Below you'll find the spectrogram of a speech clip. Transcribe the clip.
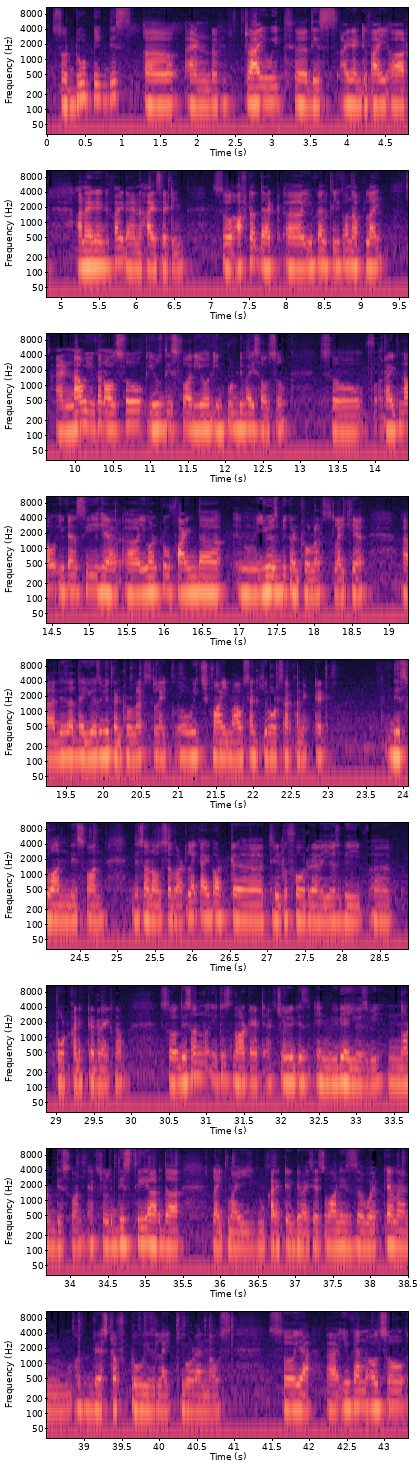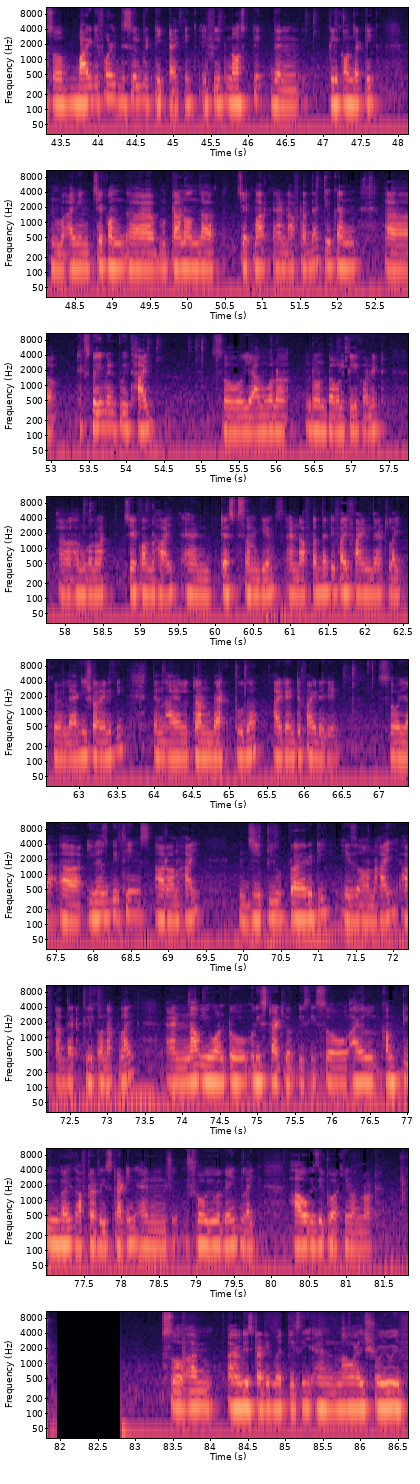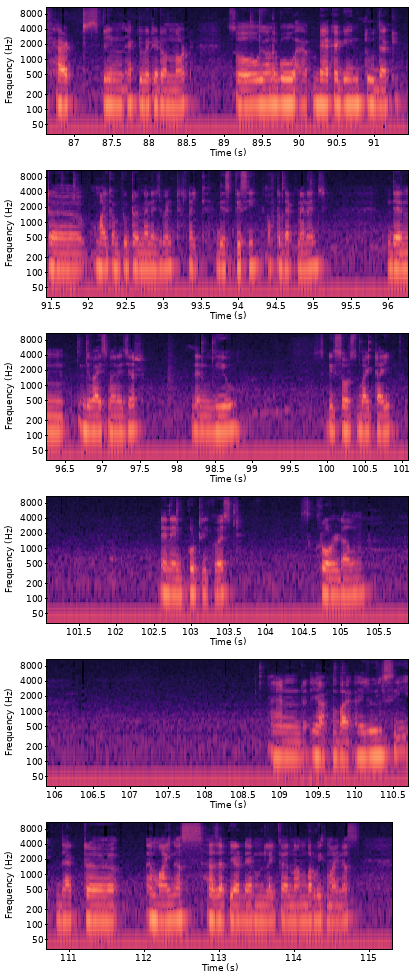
So do tick this uh, and try with uh, this identify or unidentified and high setting. So after that you can click on apply. And now you can also use this for your input device also so right now you can see here uh, you want to find the um, USB controllers like here. Uh, these are the USB controllers like uh, which my mouse and keyboards are connected. This one this one this one also got like I got uh, three to four USB port connected right now. So this one it is not it actually it is nvidia usb not this one. Actually these three are the like my connected devices. One is a webcam and rest of two is like keyboard and mouse so yeah uh, you can also so by default this will be ticked i think. If it not ticked then click on the tick. Mm, i mean check on uh, turn on the check mark and after that you can uh, experiment with high. So yeah i'm gonna don't double click on it. Uh, I'm gonna check on high and test some games. And after that if I find that like uh, laggish or anything then I'll turn back to the identified again. So yeah uh, USB things are on high GPU priority is on high. After that click on apply. And now you want to restart your PC so I will come to you guys after restarting and sh show you again like how is it working or not. So I'm I have restarted my PC and now I'll show you if has been activated or not. So we want to go uh, back again to that uh, my computer management like this PC after that manage. Then device manager. Then view resource by type then input request scroll down and yeah but you will see that uh, a minus has appeared um, like a number with minus.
